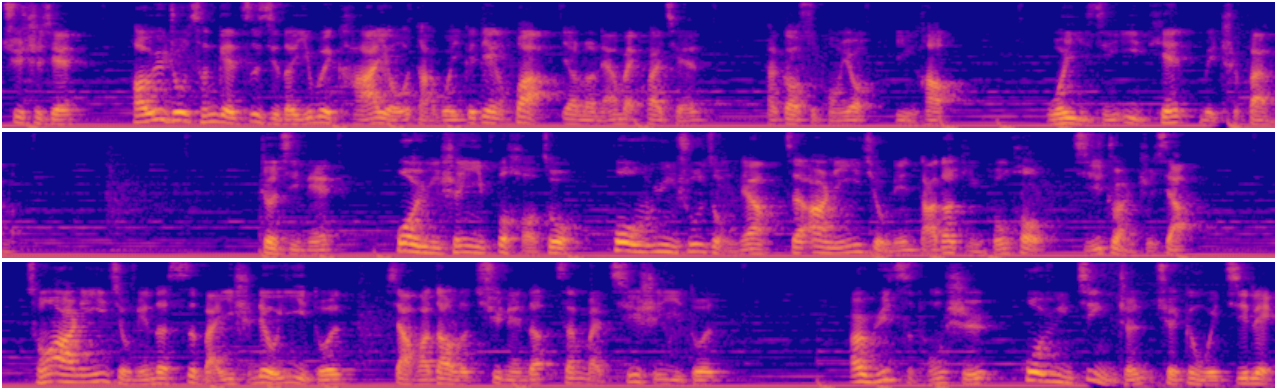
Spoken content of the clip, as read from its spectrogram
去世前，郝玉柱曾给自己的一位卡友打过一个电话，要了两百块钱。他告诉朋友：“引号。”我已经一天没吃饭了。这几年货运生意不好做，货物运输总量在2019年达到顶峰后急转直下，从2019年的416亿吨下滑到了去年的370亿吨。而与此同时，货运竞争却更为激烈，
